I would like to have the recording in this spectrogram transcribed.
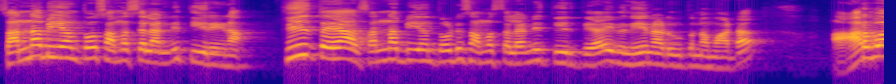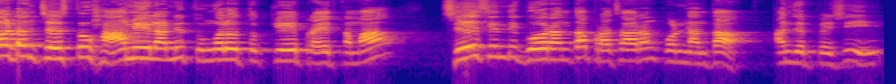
సన్న బియ్యంతో సమస్యలన్నీ తీరేనా. తీరుతాయా? సన్న బియ్యంతో సమస్యలన్నీ తీర్తయా? ఇది నేను అడుగుతున్నమాట ఆర్భాటం చేస్తూ హామీలన్నీ తుంగలో తొక్కే ప్రయత్నమా? చేసింది గోరంతా ప్రచారం కొండంతా అని చెప్పేసి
